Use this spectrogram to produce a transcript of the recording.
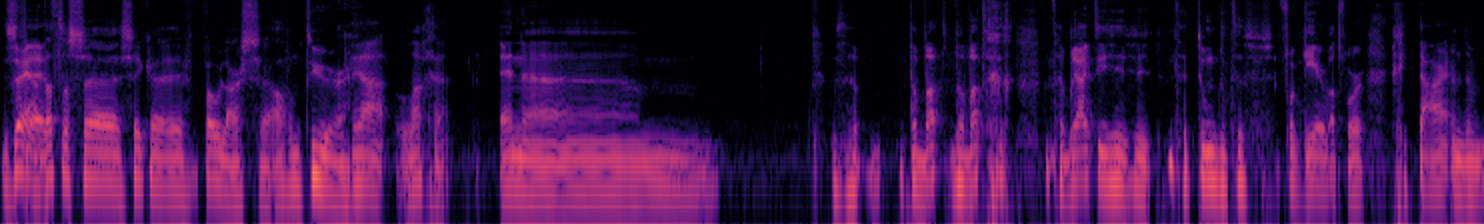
dus ja, dat was eh, zeker eh, Polars eh, avontuur. Ja, lachen. En ehm, wat, wat ge- gebruikte je toen voor gear? Wat voor gitaar en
